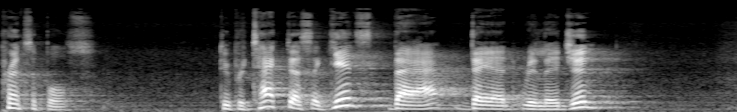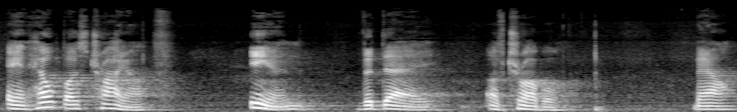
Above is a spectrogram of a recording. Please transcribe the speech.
principles to protect us against that dead religion and help us triumph in the day of trouble. Now,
